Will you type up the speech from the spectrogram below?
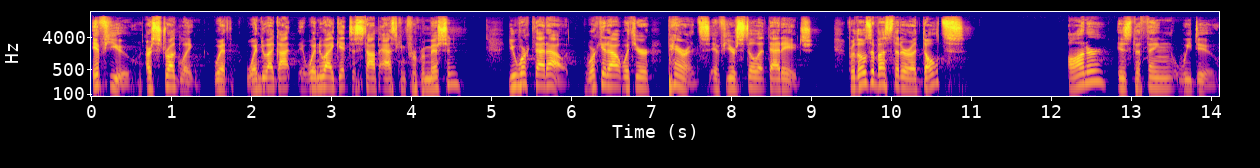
if you are struggling with when do I got when do I get to stop asking for permission? You work that out. Work it out with your parents if you're still at that age. For those of us that are adults, honor is the thing we do.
